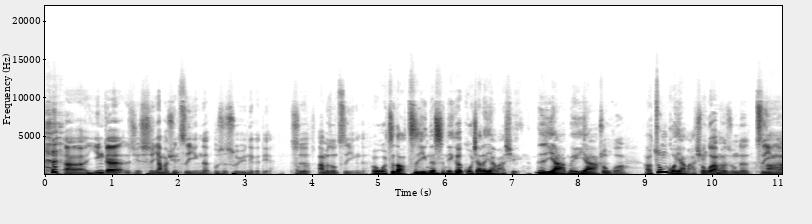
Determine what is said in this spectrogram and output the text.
呃，应该也是亚马逊自营的，不是属于那个店，是 Amazon 自营的。呃我知道自营的是哪个国家的亚马逊？日亚、美亚中国啊啊，中国亚马逊。中国对吧 Amazon 的自营啊，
